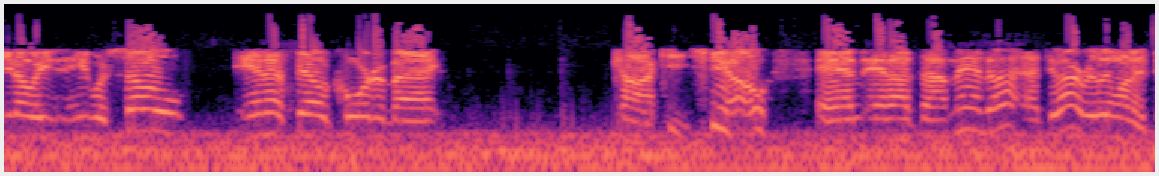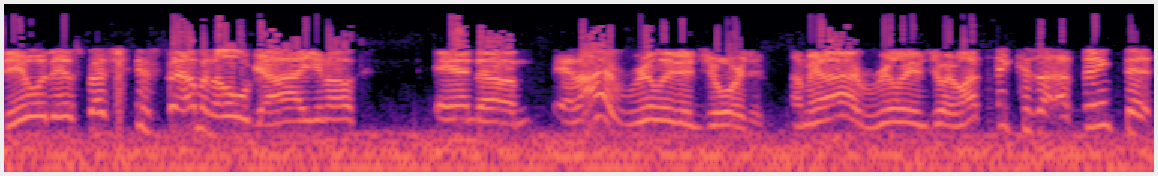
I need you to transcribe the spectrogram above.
you know he he was so NFL quarterback cocky, you know. And and I thought, man, do I, do I really want to deal with this? Especially I'm an old guy, you know. And um and I really enjoyed it. I mean, I really enjoyed it. I think because I think that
